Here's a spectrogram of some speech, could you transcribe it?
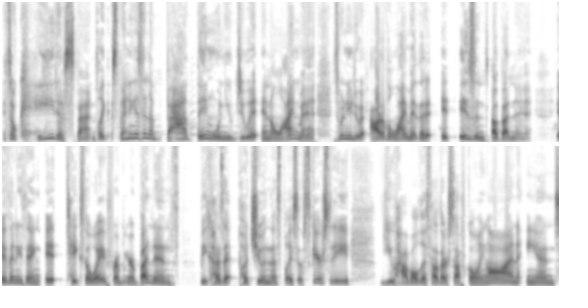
It's okay to spend. Like spending isn't a bad thing when you do it in alignment. It's when you do it out of alignment that it, it isn't abundant. If anything, it takes away from your abundance because it puts you in this place of scarcity. You have all this other stuff going on and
